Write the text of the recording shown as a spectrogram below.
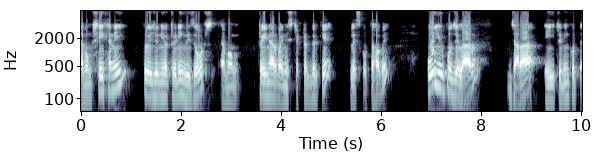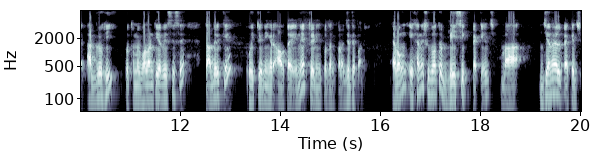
এবং সেইখানেই প্রয়োজনীয় ট্রেনিং রিসোর্স এবং ট্রেনার বা ইনস্ট্রাক্টরদেরকে প্লেস করতে হবে। ওই উপজেলার যারা এই ট্রেনিং করতে আগ্রহী, প্রথমে ভলান্টিয়ার বেসিসে তাদেরকে ওই ট্রেনিংয়ের আওতায় এনে ট্রেনিং প্রদান করা যেতে পারে। এবং এখানে শুধুমাত্র বেসিক প্যাকেজ বা জেনারেল প্যাকেজ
